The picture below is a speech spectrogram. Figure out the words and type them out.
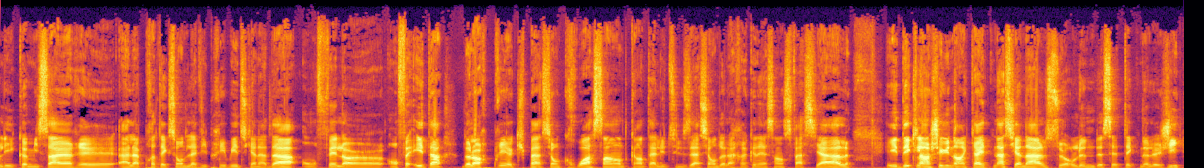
les commissaires euh, à la protection de la vie privée du Canada ont fait, leur, ont fait état de leurs préoccupations croissantes quant à l'utilisation de la reconnaissance faciale et déclenché une enquête nationale sur l'une de ces technologies,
